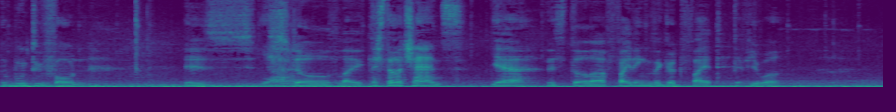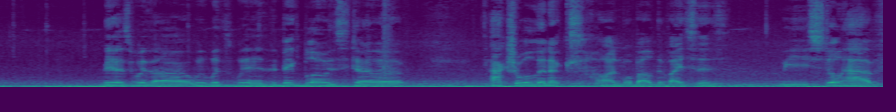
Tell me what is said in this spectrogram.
Ubuntu phone is Yeah. still like There's still a chance. yeah, they're still uh, fighting the good fight, if you will. Because with uh with, with with the big blows to actual Linux on mobile devices, we still have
